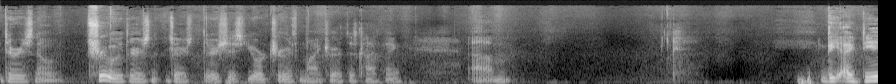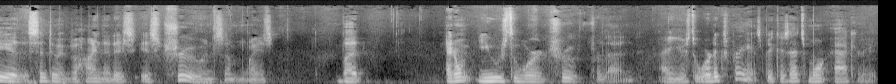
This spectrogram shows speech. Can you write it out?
there is no truth. There's there's there's just your truth, my truth, this kind of thing. Um, the idea, the sentiment behind that is is true in some ways, but I don't use the word truth for that. I use the word experience because that's more accurate.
